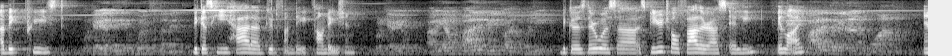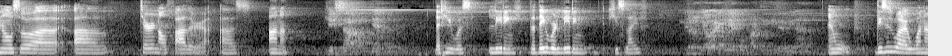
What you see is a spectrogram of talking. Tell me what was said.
a big priest because he had a good founda- foundation because there was a spiritual father as Eli, Eli, and also uh, uh, a, a terrenal father uh, as Anna that he was leading that they were leading his life. And this is what I want to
